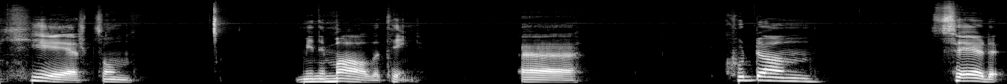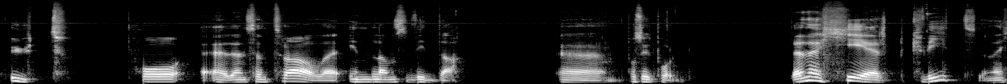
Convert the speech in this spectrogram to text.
helt sånn minimale ting. Eh, hvordan ser det ut på eh, den sentrale innlandsvidda eh, på Sydpolen? Den er helt hvit, den er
